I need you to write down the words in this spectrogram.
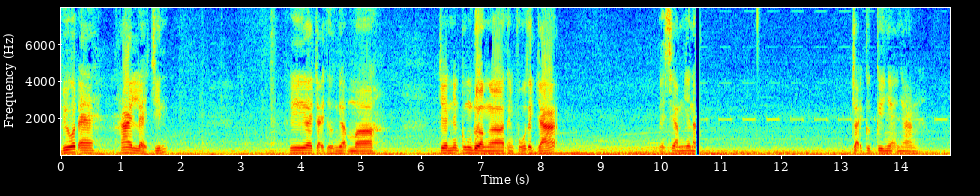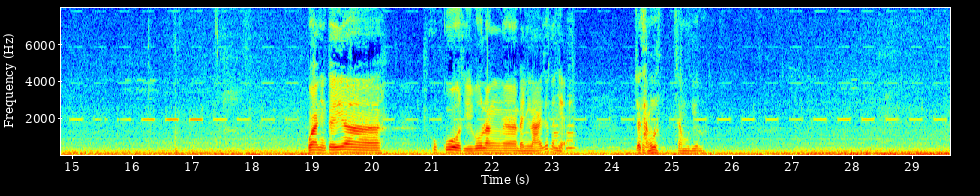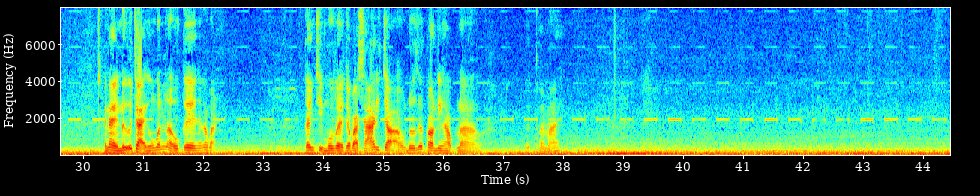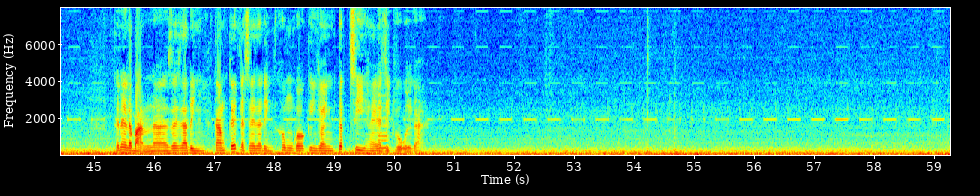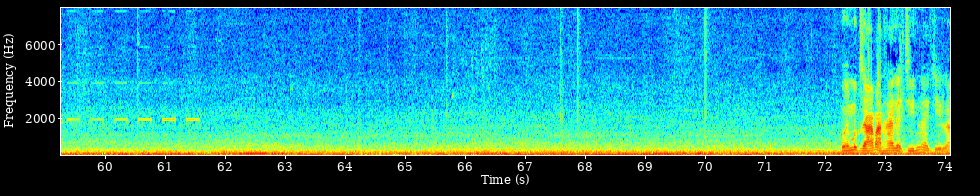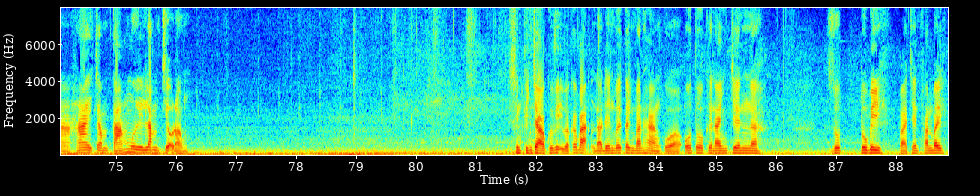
Vios E 209 khi ờ, chạy thử nghiệm ờ, trên những cung đường ờ, thành phố Rạch Giá để xem như nào. Chạy cực kỳ nhẹ nhàng. Qua những cái khúc cua thì vô lăng đánh lái rất là nhẹ. Chạy thẳng luôn, sang bên kia luôn. Cái này nữ chạy cũng vẫn là ok nha các bạn. Các anh chị mua về cho bà xã đi chợ hoặc đưa rất con đi học là rất thoải mái. Cái này là bản à, xe gia đình, cam kết là xe gia đình, không có kinh doanh taxi hay là dịch vụ gì cả. Với mức giá bản 209 này chỉ là 285 triệu đồng. Xin kính chào quý vị và các bạn đã đến với kênh bán hàng của ô tô Kiên Anh trên ờ, YouTube và trên fanpage.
